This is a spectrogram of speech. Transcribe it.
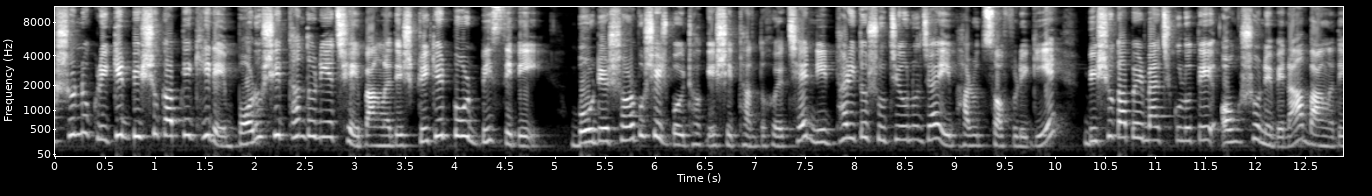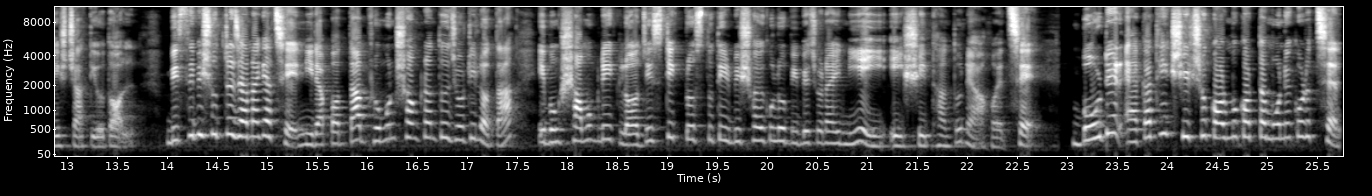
আসন্ন ক্রিকেট বিশ্বকাপকে ঘিরে বড় সিদ্ধান্ত নিয়েছে বাংলাদেশ ক্রিকেট বোর্ড বিসিবি। বোর্ডের সর্বশেষ বৈঠকে সিদ্ধান্ত হয়েছে, নির্ধারিত সূচি অনুযায়ী ভারত সফরে গিয়ে বিশ্বকাপের ম্যাচগুলোতে অংশ নেবে না বাংলাদেশ জাতীয় দল। বিসিবি সূত্রে জানা গেছে, নিরাপত্তা, ভ্রমণ সংক্রান্ত জটিলতা এবং সামগ্রিক লজিস্টিক প্রস্তুতির বিষয়গুলো বিবেচনায় নিয়েই এই সিদ্ধান্ত নেওয়া হয়েছে। বোর্ডের একাধিক শীর্ষ কর্মকর্তা মনে করেছেন,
